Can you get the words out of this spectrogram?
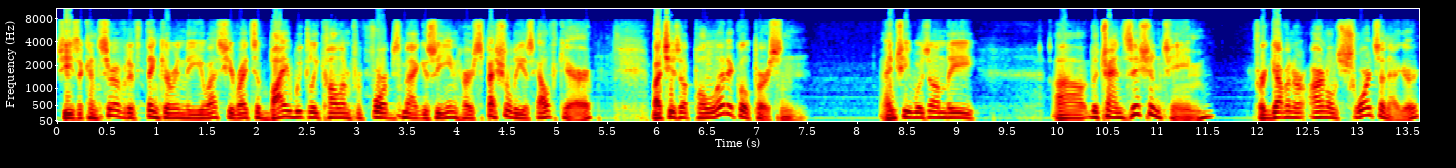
She's a conservative thinker in the U.S. She writes a biweekly column for Forbes magazine. Her specialty is healthcare, but she's a political person, and she was on the uh, the transition team for Governor Arnold Schwarzenegger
